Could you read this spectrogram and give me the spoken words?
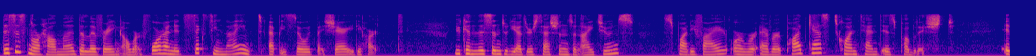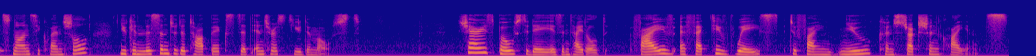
This is Norhalma delivering our 469th episode by Sharie DeHart. You can listen to the other sessions on iTunes, Spotify, or wherever podcast content is published. It's non sequential you can listen to the topics that interest you the most. Sharie's post today is entitled Five Effective Ways to Find New Construction Clients.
